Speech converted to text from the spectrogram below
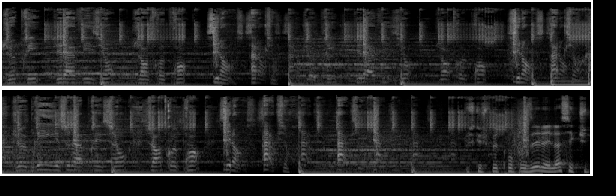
Je prie, j'ai la vision, j'entreprends, silence. Je prie, j'ai la vision, j'entreprends, silence. Je brille sous la pression, j'entreprends, silence, action, action. Ce que je peux te proposer, Leïla, c'est que tu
